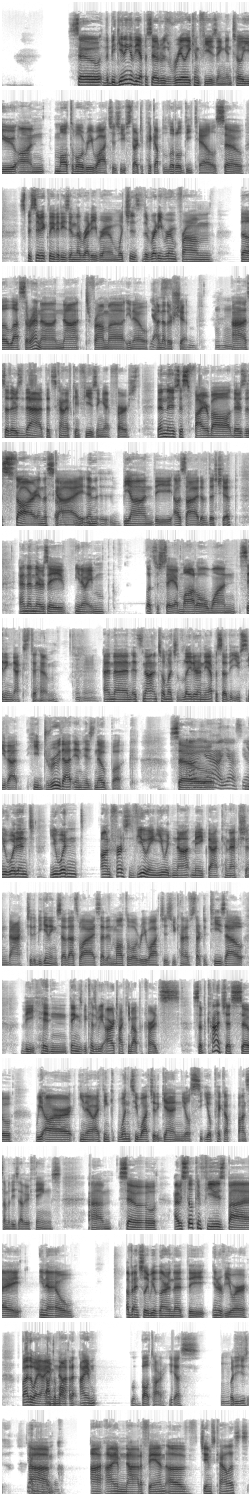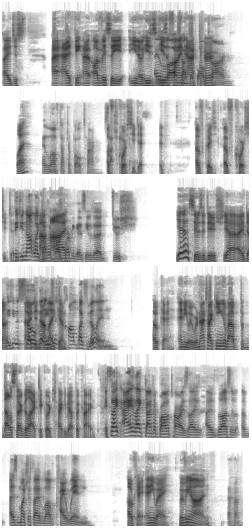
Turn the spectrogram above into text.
So the beginning of the episode was really confusing until you, on multiple rewatches, you start to pick up little details. So, specifically, that he's in the ready room, which is the ready room from the La Sirena, not from uh, you know Yes. another ship. Mhm. Uh, so there's that. That's kind of confusing at first. Then there's this fireball. There's this star in the sky Mhm. and uh, beyond the outside of the ship, and then there's a you know a let's just say a model one sitting next to him. Mhm. And then it's not until much later in the episode that you see that he drew that in his notebook. So Oh yeah, yes, yes. you wouldn't you wouldn't on first viewing you would not make that connection back to the beginning. So that's why I said in multiple rewatches you kind of start to tease out the hidden things because we are talking about Picard's subconscious. So we are, you know, I think once you watch it again, you'll see you'll pick up on some of these other things. Um, so I was still confused by, you know, eventually we learned that the interviewer, by the way, I Dr. am not, I am Baltar. Yes. Mhm. What did you say? Yeah, um, I, I am not a fan of James Callis. I just, I, I think, I obviously, you know, he's I he's a fine Dr. actor. Baltar. What? I love Dr. Baltar. Of course you did. Of course, of course you did. Did you not like Uh, Dr. I- Baltar because he was a douche? Yes, he was a douche. Yeah, I don't. But he was I so did good. not he was like him. a complex villain. Okay. Anyway, we're not talking about B- Battlestar Galactic. We're talking about Picard. It's like I like Dr. Baltar as as as, as, as much as I love Kai Wynn. Okay. Anyway, moving on. Uh-huh.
